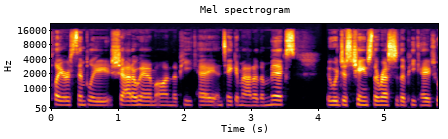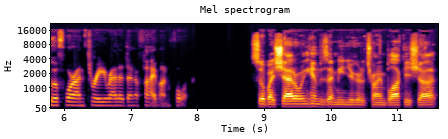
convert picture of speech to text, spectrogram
player simply shadow him on the PK and take him out of the mix? It would just change the rest of the PK to a four on three rather than a five on four. So by shadowing him, does that mean you're going to try and block his shot?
